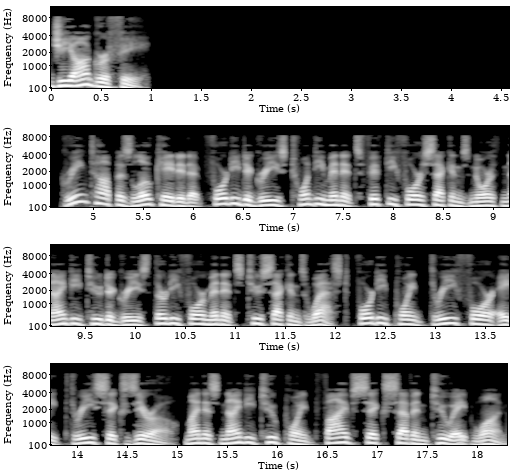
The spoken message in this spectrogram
Geography Greentop is located at 40 degrees 20 minutes 54 seconds north 92 degrees 34 minutes 2 seconds west 40.348360, minus 92.567281.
